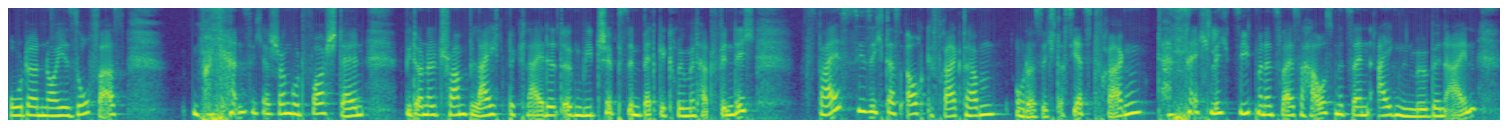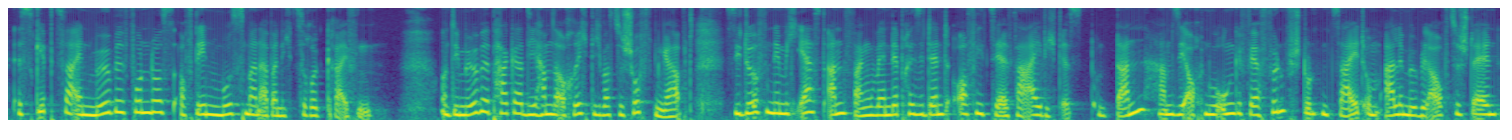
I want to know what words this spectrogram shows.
oder neue Sofas. Man kann sich ja schon gut vorstellen, wie Donald Trump leicht bekleidet irgendwie Chips im Bett gekrümelt hat, finde ich. Falls Sie sich das auch gefragt haben oder sich das jetzt fragen, tatsächlich zieht man ins Weiße Haus mit seinen eigenen Möbeln ein. Es gibt zwar einen Möbelfundus, auf den muss man aber nicht zurückgreifen. Und die Möbelpacker, die haben da auch richtig was zu schuften gehabt. Sie dürfen nämlich erst anfangen, wenn der Präsident offiziell vereidigt ist. Und dann haben sie auch nur ungefähr fünf Stunden Zeit, um alle Möbel aufzustellen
